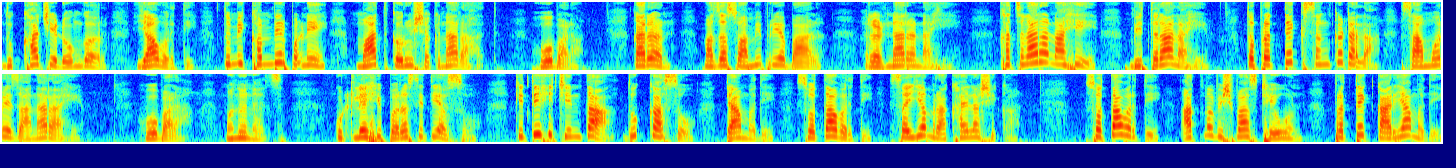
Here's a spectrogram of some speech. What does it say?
दुःखाचे डोंगर यावरती तुम्ही खंबीरपणे मात करू शकणार आहात. हो बाळा कारण माझा स्वामीप्रिय बाळ रडणारा नाही. खचणारा नाही भितरा नाही तो प्रत्येक संकटाला सामोरे जाणार आहे. हो बाळा म्हणूनच कुठलीही परिस्थिती असो कितीही चिंता दुःख असो त्यामध्ये स्वतःवरती संयम राखायला शिका. स्वतःवरती आत्मविश्वास ठेवून प्रत्येक कार्यामध्ये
